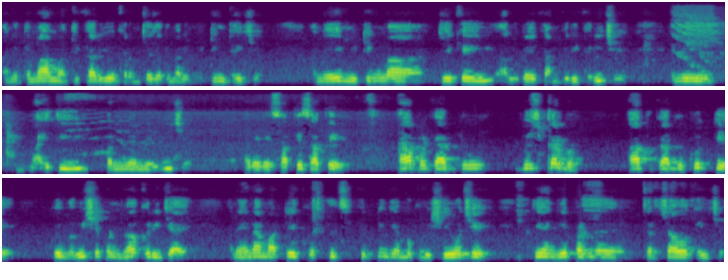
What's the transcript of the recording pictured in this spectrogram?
અને તમામ અધિકારીઓ, કર્મચારીઓ સાથે મારી મિટિંગ થઈ છે. અને એ મિટિંગમાં જે કંઈ આ લોકોએ કામગીરી કરી છે, એની માહિતી પણ મેં મેળવી છે. અને એ સાથે સાથે આ પ્રકારનું દુષ્કર્મ, આ પ્રકારનું કૃત્ય કોઈ ભવિષ્ય પણ ન કરી જાય અને એના માટે કોસ્ટલ સિક્યુરિટીની જે અમુક વિષયો છે, તે અંગે પણ ચર્ચાઓ થઈ છે.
